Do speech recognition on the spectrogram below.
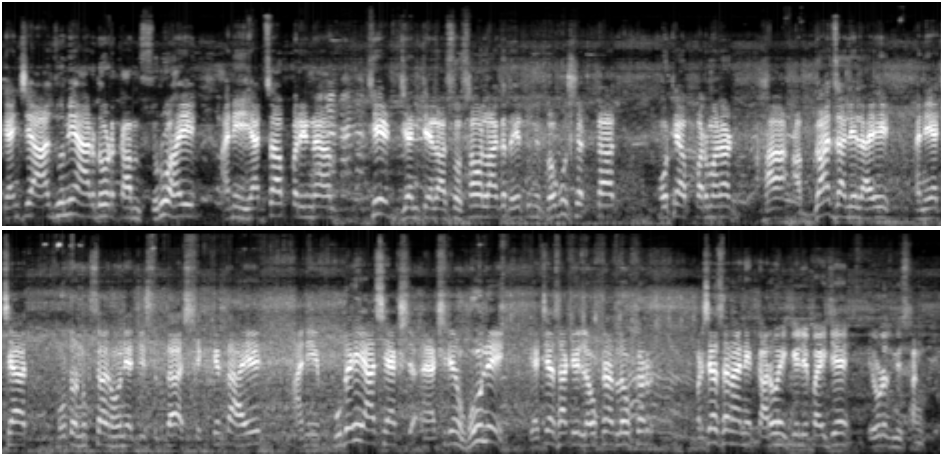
त्यांचे अजूनही अर्धवट काम सुरू आहे आणि याचा परिणाम थेट जनतेला सोसावा लागत आहे. तुम्ही बघू शकतात मोठ्या प्रमाणात हा अपघात झालेला आहे आणि याच्यात मोठं नुकसान होण्याची सुद्धा शक्यता आहे. आणि पुढेही असे ॲक्श ॲक्सिडेंट होऊ नये याच्यासाठी लवकरात लवकर प्रशासनाने कारवाई केली पाहिजे एवढंच मी सांगतो.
